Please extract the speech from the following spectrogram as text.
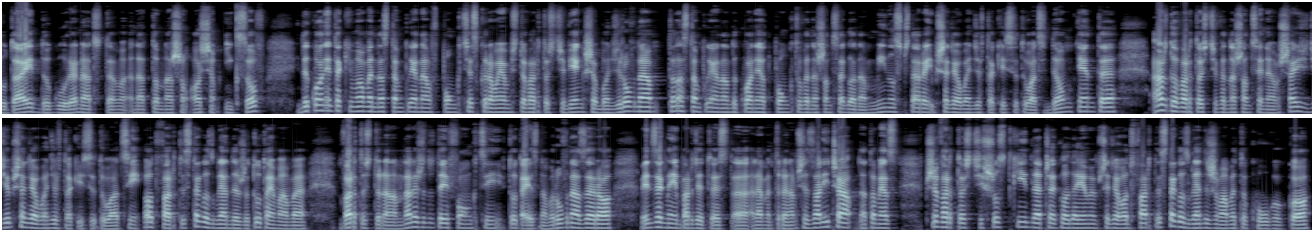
tutaj do góry nad, tym, nad tą naszą osią xów i dokładnie taki moment następuje nam w punkcie, skoro mają być te wartości większe bądź równe, to następuje nam dokładnie od punktu wynoszącego nam minus 4 i przedział będzie w takiej sytuacji domknięty, aż do wartości wynoszącej nam 6, gdzie przedział będzie w takiej sytuacji otwarty, z tego względu, że tutaj mamy wartość, która nam należy do tej funkcji, tutaj jest nam równa 0, więc jak najbardziej to jest e, element, który nam się zalicza, natomiast przy wartości szóstki, dlaczego dajemy przedział otwarty? Z tego względu, że mamy to kółko,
